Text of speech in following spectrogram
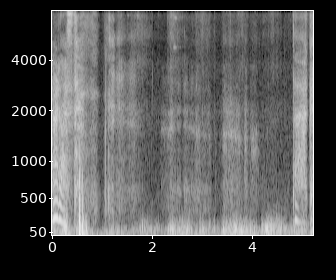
Гаразд. Так.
